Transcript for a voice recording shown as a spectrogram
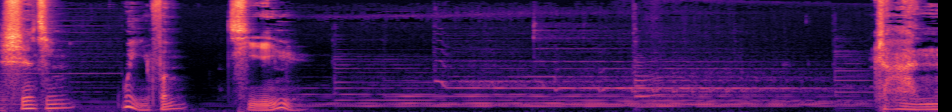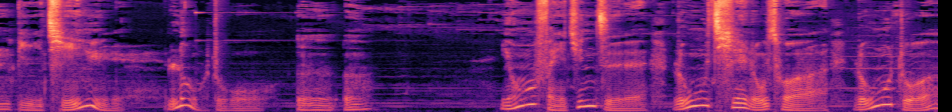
诗经·卫风·齐豫》：瞻彼其域，露竹阿阿。有匪君子，如切如磋，如琢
